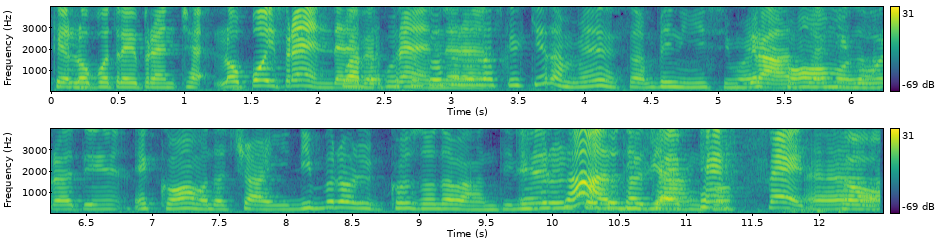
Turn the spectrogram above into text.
che sì. lo potrei prendere, cioè lo puoi prendere Guarda, per questa prendere. cosa della scacchiera a me sta benissimo, è Grazie, comoda. figurati. È comoda, c'hai libero il coso davanti, libero il Esatto, coso di cioè fianco. perfetto. Eh,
